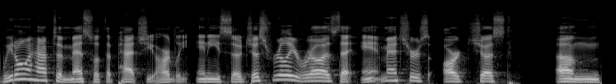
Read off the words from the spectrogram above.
we don't have to mess with Apache hardly any. So just really realize that ant matchers are just um,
